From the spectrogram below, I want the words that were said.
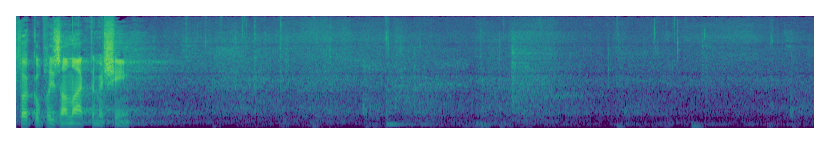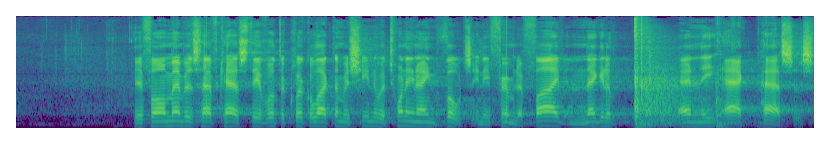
Clerk will please unlock the machine. If all members have cast their vote, the clerk will lock the machine with 29 votes in affirmative, five in negative, and the act passes.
